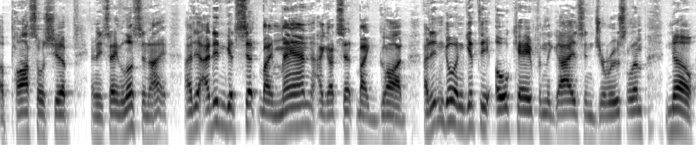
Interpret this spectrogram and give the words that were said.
apostleship. And he's saying, listen, I, I, I didn't get sent by man, I got sent by God. I didn't go and get the okay from the guys in Jerusalem. No,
